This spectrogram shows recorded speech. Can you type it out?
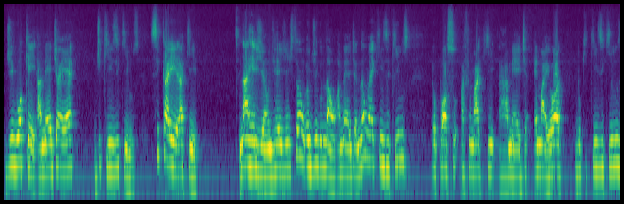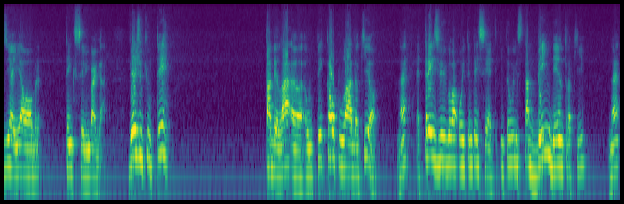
digo, ok, a média é de 15 quilos. Se cair aqui na região de rejeição, eu digo, não, a média não é 15 quilos, eu posso afirmar que a média é maior do que 15 quilos e aí a obra tem que ser embargada. Vejam que o T tabelar, uh, o T calculado aqui, ó, né, é 3,87. Então ele está bem dentro aqui, né,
